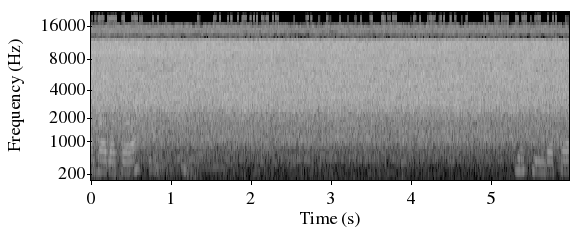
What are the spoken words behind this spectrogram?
আদা বাটা। রসুন বাটা।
